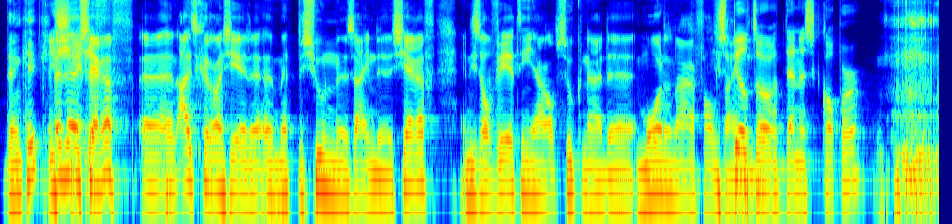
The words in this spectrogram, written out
denk ik. Een Een sheriff. eh, een uitgerangeerde eh, met pensioen zijnde sheriff. En die is al 14 jaar op zoek naar de moordenaar van Gespeeld zijn... door Dennis Copper.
